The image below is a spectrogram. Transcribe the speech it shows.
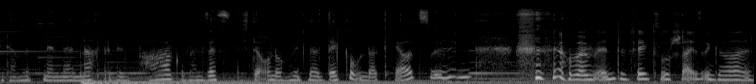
wieder mitten in der Nacht in den Park und dann setzt dich da auch noch mit einer Decke und einer Kerze hin. Aber im Endeffekt so scheißegal.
